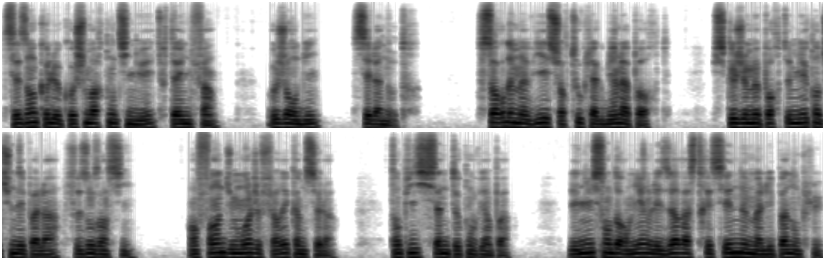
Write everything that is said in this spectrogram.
16 ans que le cauchemar continuait, tout a une fin. Aujourd'hui, c'est la nôtre. Sors de ma vie et surtout claque bien la porte. Puisque je me porte mieux quand tu n'es pas là, faisons ainsi. Enfin, du moins je ferai comme cela. Tant pis si ça ne te convient pas. Les nuits sans dormir, les heures à stresser ne m'allaient pas non plus.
